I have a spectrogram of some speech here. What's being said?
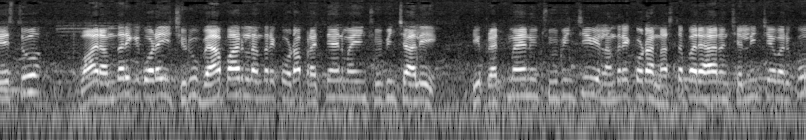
చేస్తూ వారందరికీ కూడా ఈ చిరు వ్యాపారులందరికీ కూడా ప్రత్యామ్నాయం చూపించాలి. ఈ ప్రత్యామ్నాయం చూపించి వీళ్ళందరికీ కూడా నష్టపరిహారం చెల్లించే వరకు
